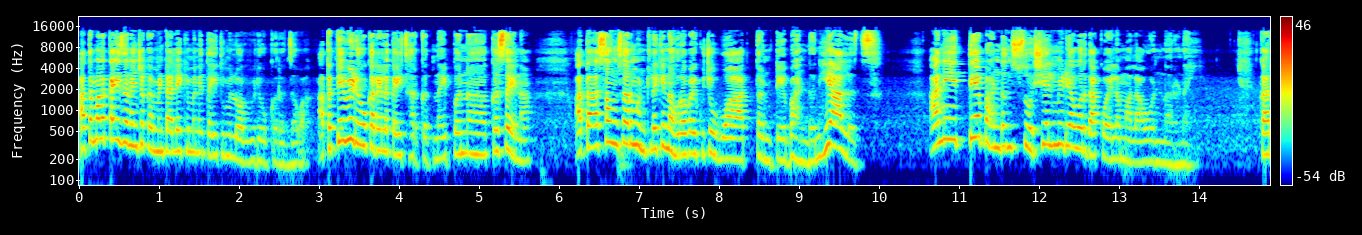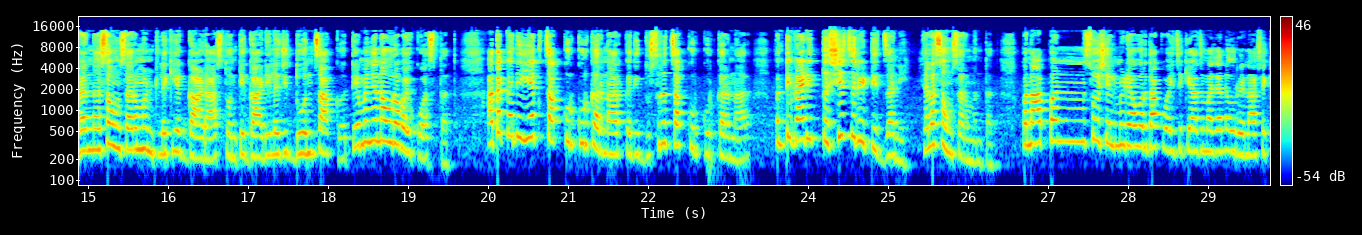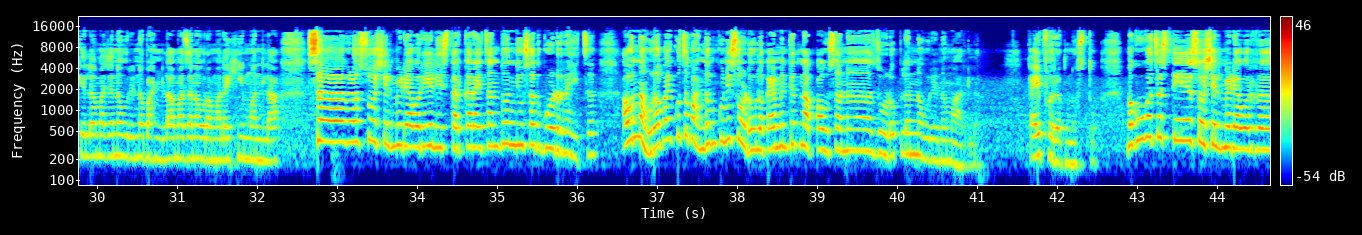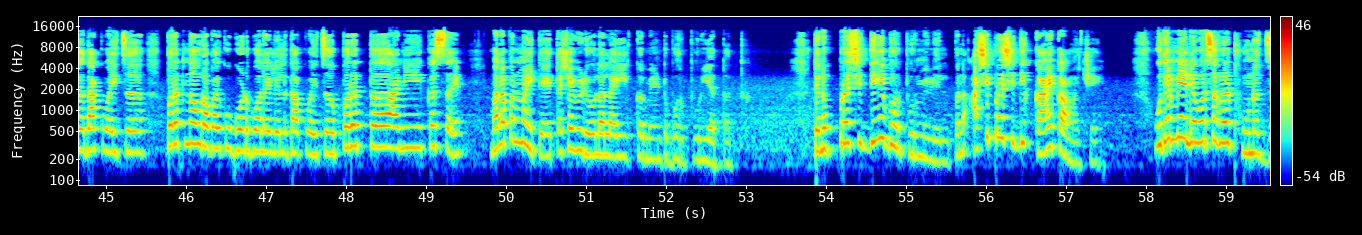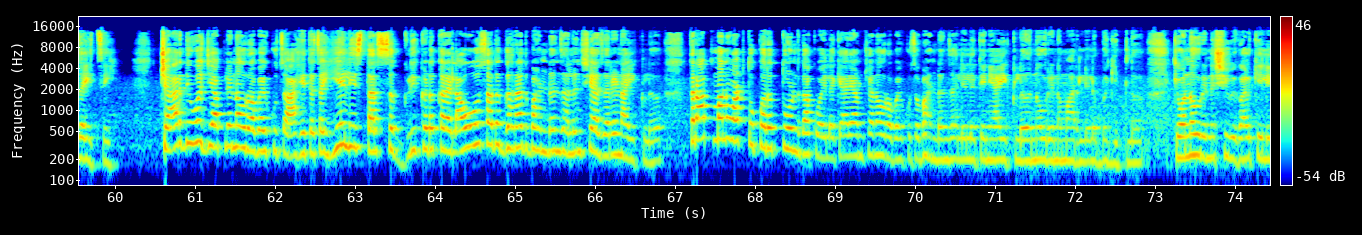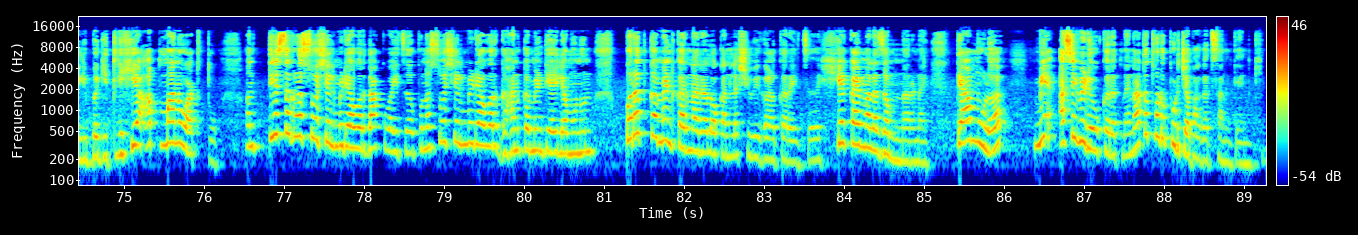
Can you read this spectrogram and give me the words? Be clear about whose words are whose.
Speaker 1: आता मला काही जणांच्या कमेंट आले की म्हणे ताई तुम्ही लॉग व्हिडिओ करत जावा. आता ते व्हिडिओ करायला काहीच हरकत नाही पण कसं आहे ना आता संसार म्हटलं की नवरा बायकोचे वाद तंटे भांडण हे आलंच. आणि ते भांडण सोशल मीडियावर दाखवायला मला आवडणार नाही. कारण संसार म्हटलं की एक गाडा असतो आणि ते गाडीला जी दोन चाकं ते म्हणजे नवरा बायको असतात. आता कधी एक चाक कुरकुर करणार कधी दुसरं चाक कुरकुर करणार पण ती गाडी तशीच रिटीत जाणे ह्याला संसार म्हणतात. पण आपण सोशल मीडियावर दाखवायचं की आज माझ्या नवऱ्यानं असं केलं माझ्या नवऱ्यानं भांडला माझा नवरा मला ही म्हणला. सगळं सोशल मीडियावर येलीस तर करायचं आणि दोन दिवसात गोड राहायचं. अहो नवरा बायकोचं भांडण कुणी सोडवलं? काय म्हणतात ना पावसानं झोडपलं नवऱ्यानं मारलं. काही फरक नसतो. मग उगाच ते सोशल मीडियावर दाखवायचं परत नवरा बायको गोड बोलायलेलं दाखवायचं परत आणि कसं आहे मला पण माहिती आहे तशा व्हिडिओला लाईक कमेंट भरपूर येतात. त्यानं प्रसिद्धीही भरपूर मिळेल पण अशी प्रसिद्धी काय कामाची आहे? उद्या मेल्यावर सगळं ठेवूनच जायचंय. चार दिवस जे आपल्या नवरा बायकोचं आहे त्याचा येल इस्तार सगळीकडे करायला. अहो साधं घरात भांडण झालं आणि ऐकलं. तर अपमान वाटतो परत तोंड दाखवायला की अरे आमच्या नवरा बायकोचं भांडण झालेलं त्याने ऐकलं नवरेनं मारलेलं बघितलं किंवा नवरेनं शिवीगाळ केलेली बघितली ही अपमान वाटतो. आणि ते सगळं सोशल मीडियावर दाखवायचं पुन्हा सोशल मीडियावर घाण कमेंट यायला म्हणून परत कमेंट करणाऱ्या लोकांना शिवीगाळ करायचं हे काय मला जमणार नाही. त्यामुळं मी असे व्हिडिओ करत नाही. ना आता थोडं पुढच्या भागात सांगते आणखी.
